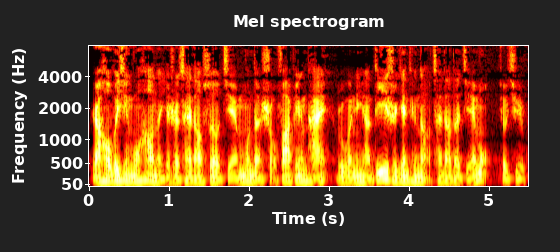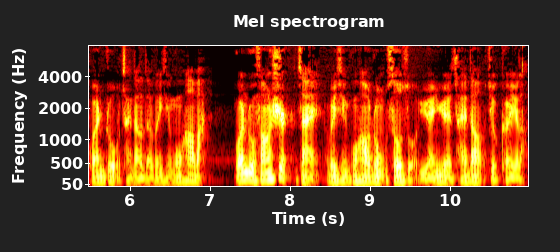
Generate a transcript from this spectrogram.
然后微信公号呢，也是菜刀所有节目的首发平台。如果您想第一时间听到菜刀的节目，就去关注菜刀的微信公号吧。关注方式在微信公号中搜索“圆月菜刀”就可以了。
